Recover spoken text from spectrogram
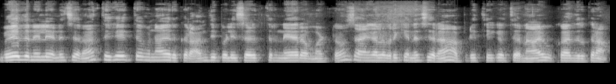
வேதனையில் என்ன செய்கிறான் திகைத்தவனாக இருக்கிறான். அந்தி பள்ளி செலுத்துகிற நேரம் மட்டும் சாயங்காலம் வரைக்கும் என்ன செய்கிறான் அப்படி திகைத்தவனாக உட்கார்ந்துருக்கிறான்.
